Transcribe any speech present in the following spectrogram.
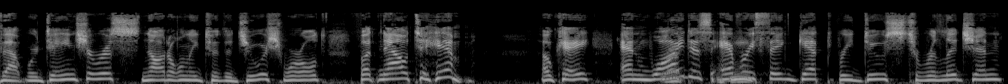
that were dangerous, not only to the Jewish world, but now to him. Okay. And why right. does mm-hmm. everything get reduced to religion?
